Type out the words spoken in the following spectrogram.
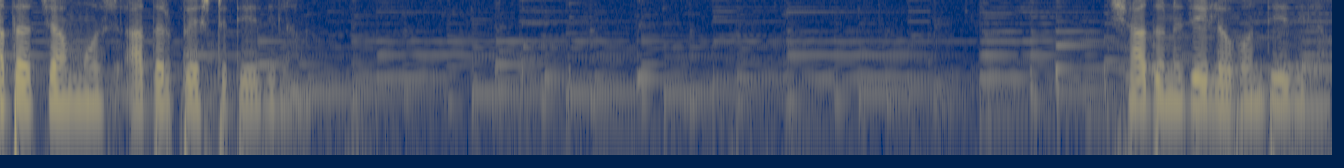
আদা চামচ আদার পেস্ট দিয়ে দিলাম। স্বাদ অনুযায়ী লবণ দিয়ে দিলাম।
